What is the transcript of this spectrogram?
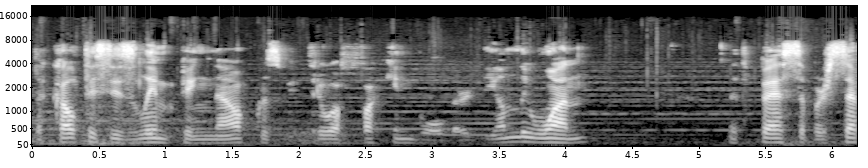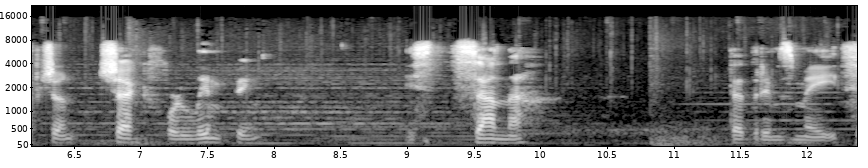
the cultist is limping now because we threw a fucking boulder. The only one that passed a perception check for limping is Tsanna, Tedrim's mate.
